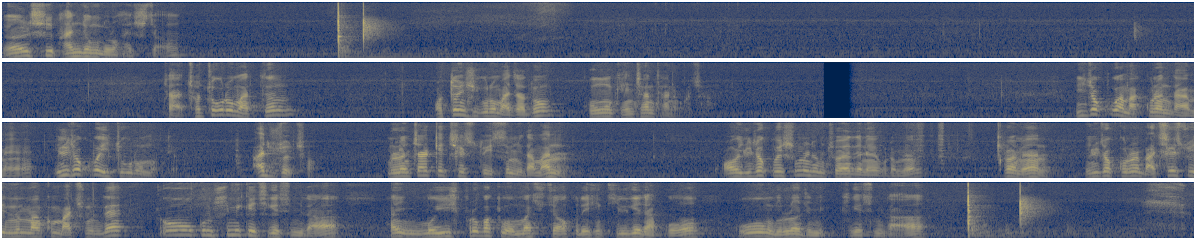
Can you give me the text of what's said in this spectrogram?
열시반 정도로 가시죠. 자, 저쪽으로 맞든 어떤 식으로 맞아도 공은 괜찮다는 거죠. 이 족구가 맞고 난 다음에 1족구가 이쪽으로 오면 어때요? 아주 좋죠. 물론 짧게 칠 수도 있습니다만 어 1족구에 힘을 좀 줘야 되네요 그러면. 그러면 1족구를 맞힐 수 있는 만큼 맞추는데 조금 힘있게 치겠습니다. 한 뭐 20%밖에 못 맞추죠. 그 대신 길게 잡고 꾹 눌러 주겠습니다.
